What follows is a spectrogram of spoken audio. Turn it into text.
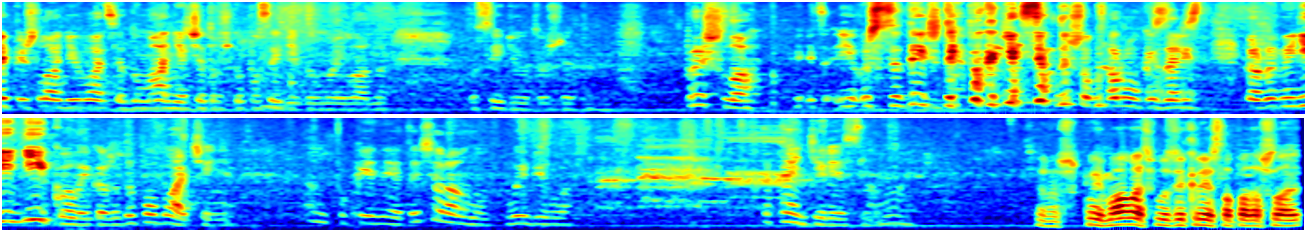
я пішла одягатися, думаю, а ні, ще трошки посидіть, думаю, ладно, посидю, то що це. Прийшла, і сидить, жде, поки я сяду, щоб на руки залізти. Кажу, мені ніколи, кажу, до побачення. Ну, поки не, та все одно вибігла. Така інтересна. Ой. Поймалась возле кресла, подошла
